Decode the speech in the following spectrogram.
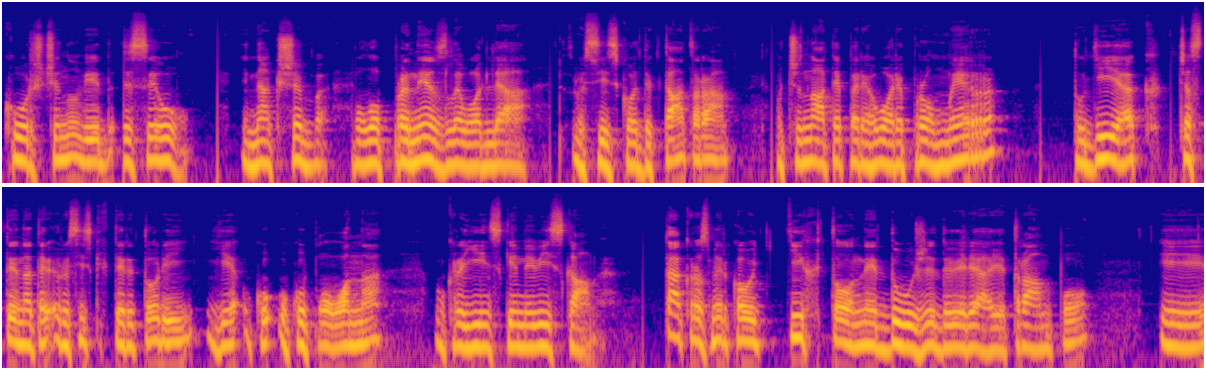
Курщину від ЗСУ. Інакше б було принизливо для російського диктатора починати переговори про мир, тоді як частина російських територій є окупована українськими військами. Так розмірковують ті, хто не дуже довіряє Трампу і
